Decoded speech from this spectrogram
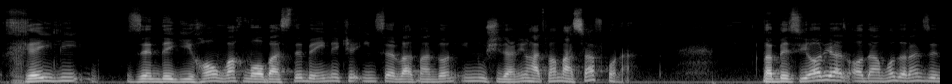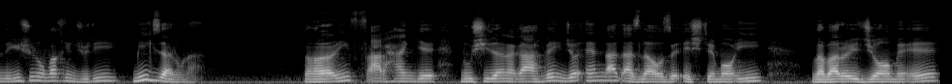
خیلی زندگی ها اون وقت وابسته به اینه که این ثروتمندان این نوشیدنی رو حتما مصرف کنن. و بسیاری از آدم ها دارن زندگیشون اون وقت اینجوری میگذرونن. این فرهنگ نوشیدن قهوه اینجا انقدر از لحاظ اجتماعی و برای جامعه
